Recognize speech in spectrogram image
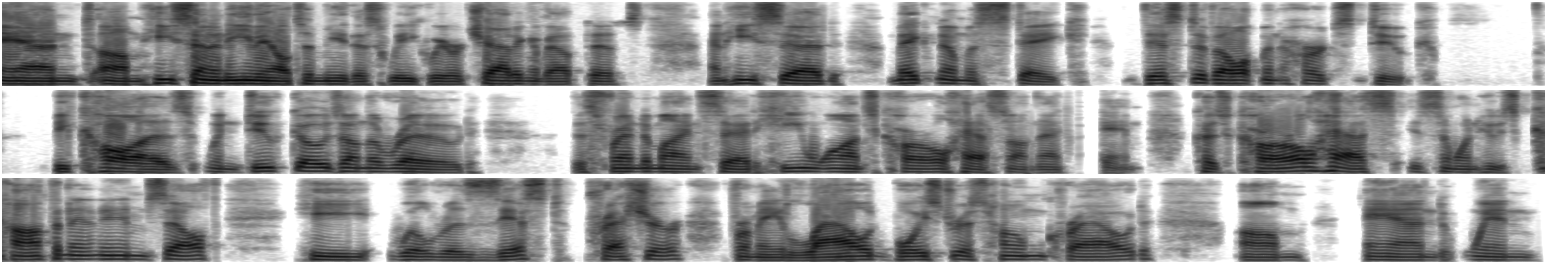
And um, he sent an email to me this week. We were chatting about this, and he said, "Make no mistake, this development hurts Duke because when Duke goes on the road, this friend of mine said he wants Karl Hess on that game because Karl Hess is someone who's confident in himself. He will resist pressure from a loud, boisterous home crowd. Um, and when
